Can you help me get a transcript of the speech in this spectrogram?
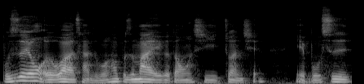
不是用额外的产出，它不是卖一个东西赚钱，也不是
